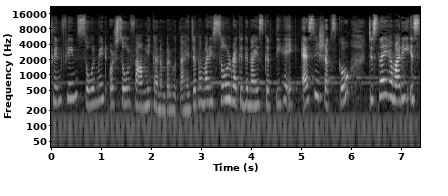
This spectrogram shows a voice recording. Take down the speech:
ट्विन फ्लेम सोलमेट और सोल फैमिली का नंबर होता है। जब हमारी सोल रिकग्नाइज करती है एक ऐसे शख्स को, जिसने हमारी इस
